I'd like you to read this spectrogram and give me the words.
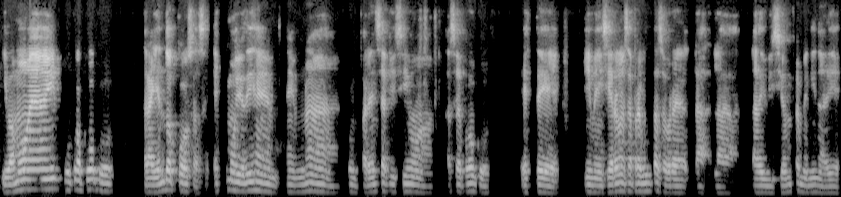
y vamos a ir poco a poco trayendo cosas. Es como yo dije en, en una conferencia que hicimos hace poco. Este, y me hicieron esa pregunta sobre la, división femenina. De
